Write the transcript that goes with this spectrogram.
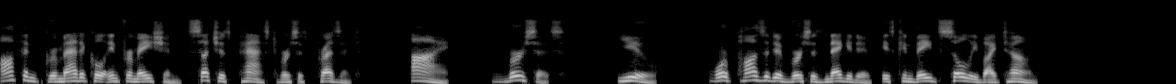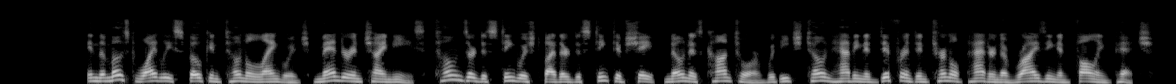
Often, grammatical information, such as past versus present, I versus you, or positive versus negative, is conveyed solely by tone. In the most widely spoken tonal language, Mandarin Chinese, tones are distinguished by their distinctive shape, known as contour, with each tone having a different internal pattern of rising and falling pitch.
